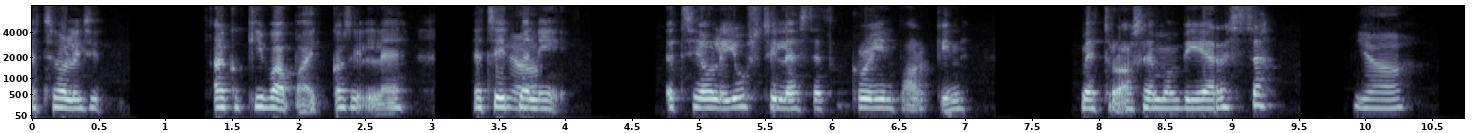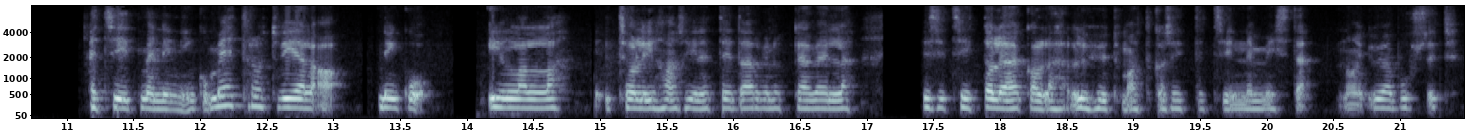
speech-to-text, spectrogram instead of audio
Et se oli sit aika kiva paikka silleen. Että Joo. meni, että se oli just silleen, että Green Parkin metroaseman vieressä. Joo. Että siitä meni niinku metrot vielä a- niinku illalla. Et se oli ihan siinä, että ei tarvinnut kävellä. Ja sitten siitä oli aika lyhyt matka sitten sinne, mistä noin yöbussit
